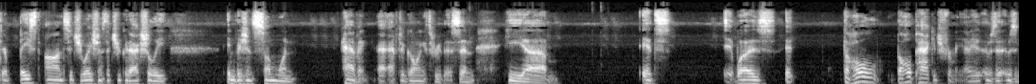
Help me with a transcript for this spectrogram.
they're based on situations that you could actually envision someone having after going through this. And he um it's it was it the whole the whole package for me. I mean, it was a, it was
